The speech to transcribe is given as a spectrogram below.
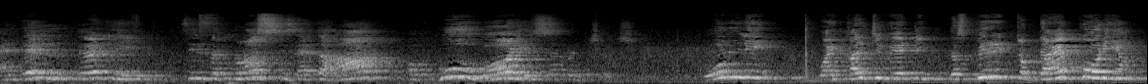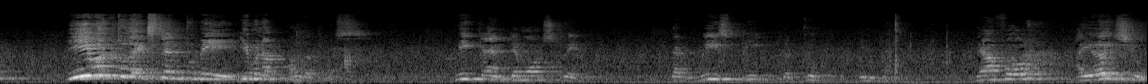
And then, thirdly, since the cross is at the heart of who God is, only by cultivating the spirit of diaconia, even to the extent to be given up on the cross, we can demonstrate that we speak the truth in love. Therefore, I urge you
